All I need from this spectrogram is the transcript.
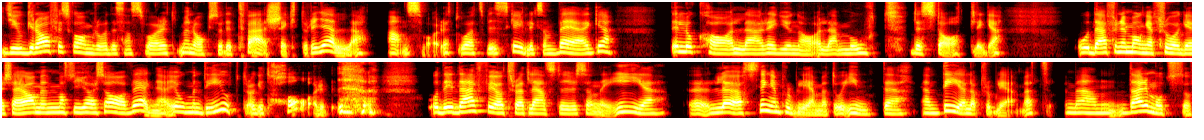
geografiska områdesansvaret men också det tvärsektoriella ansvaret och att vi ska ju liksom väga det lokala, regionala mot det statliga. Och därför när många frågar så här, ja men vi måste göra avvägningar. Jo, men det uppdraget har vi. och det är därför jag tror att Länsstyrelsen är Eh, lösningen på problemet och inte en del av problemet. Men däremot så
